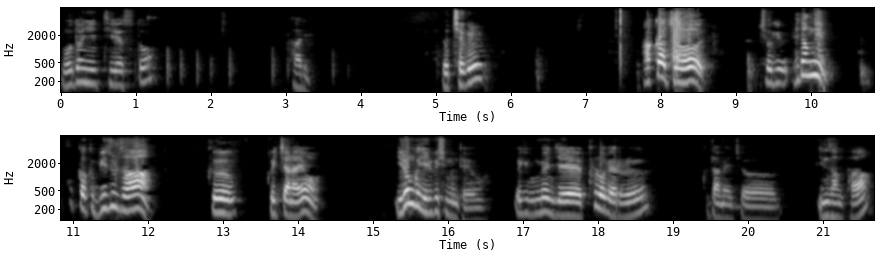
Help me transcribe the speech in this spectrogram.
modernity의 수도 파리. 이 책을 아까 저 저기 회장님 아까 그 미술사 그, 그 있잖아요. 이런 거 읽으시면 돼요. 여기 보면 이제 플로베르, 그 다음에 저 인상파,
